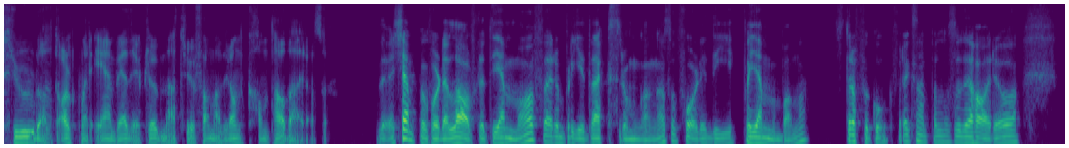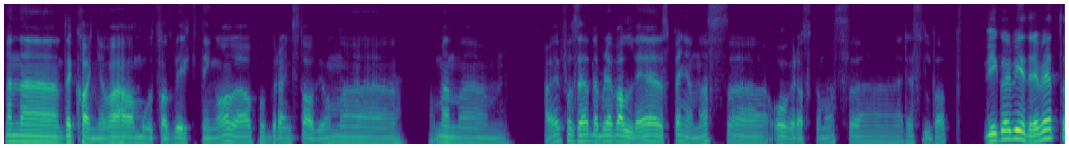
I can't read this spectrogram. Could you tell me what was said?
tror du at Alkmaar er en bedre klubb, men jeg tror faen meg Brann kan ta det her, altså. Det er en kjempefordel å avslutte hjemme òg, for blir det ekstraomganger, så får de de på hjemmebane straffekonk, f.eks. Altså, de har jo, men uh, det kan jo ha motsatt virkning òg på Brann stadion. Uh, men uh, ja, vi får se. Det blir veldig spennende, overraskende resultat. Vi går videre, vet.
